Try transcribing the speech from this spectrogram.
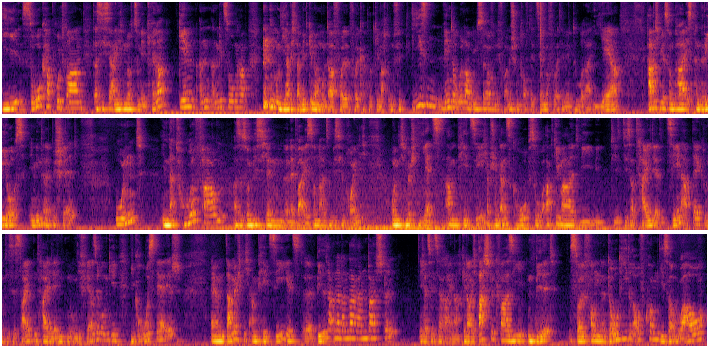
die so kaputt waren, dass ich sie eigentlich nur noch zu mir im Keller gehen an, angezogen habe. Und die habe ich da mitgenommen und da voll, voll kaputt gemacht. Und für diesen Winterurlaub im Surfen, ich freue mich schon drauf, Dezember Fuerteventura, yeah, habe ich mir so ein paar Espandrillos im Internet bestellt. Und in Naturfarben, also so ein bisschen äh, nicht weiß, sondern halt so ein bisschen bräunlich. Und ich möchte jetzt am PC, ich habe schon ganz grob so abgemalt, wie, wie die, dieser Teil, der die Zähne abdeckt und dieses Seitenteil, der hinten um die Ferse rumgeht, wie groß der ist. Ähm, da möchte ich am PC jetzt äh, Bilder aneinander ranbasteln. Ich erzähle es der Reihe nach. Genau, ich bastel quasi ein Bild. Es soll von Dogi draufkommen, dieser Wow,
